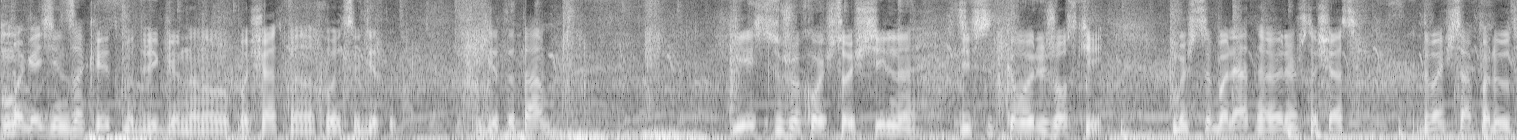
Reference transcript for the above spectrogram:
магазин закрыт, мы двигаем на новую площадку, она находится где-то где-то там. Есть уже хочется очень сильно, дефицит калорий жесткий, мышцы болят, но я уверен, что сейчас два часа пройдут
